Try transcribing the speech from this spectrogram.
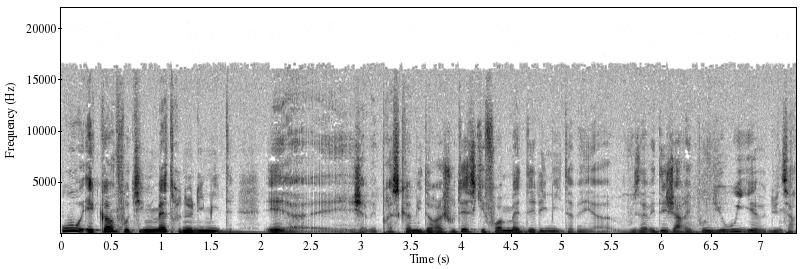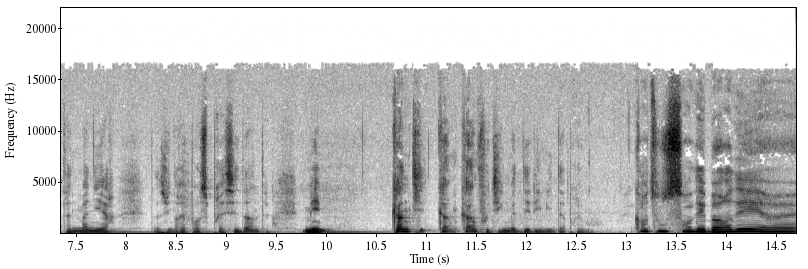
où et quand faut-il mettre une limite? Et, euh, j'avais presque envie de rajouter, est-ce qu'il faut mettre des limites? Mais vous avez déjà répondu oui, d'une certaine manière, dans une réponse précédente. Mais quand, faut-il mettre des limites, d'après vous? Quand on se sent débordé euh,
